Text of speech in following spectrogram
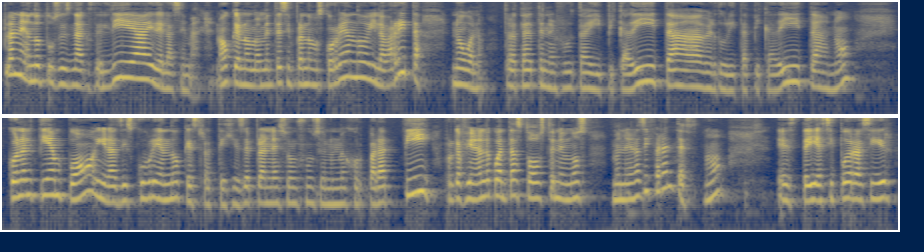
planeando tus snacks del día y de la semana, ¿no? Que normalmente siempre andamos corriendo y la barrita. No, bueno, trata de tener fruta ahí picadita, verdurita picadita, ¿no? Con el tiempo irás descubriendo qué estrategias de planeación funcionan mejor para ti, porque al final de cuentas todos tenemos maneras diferentes, ¿no? Este, y así podrás ir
